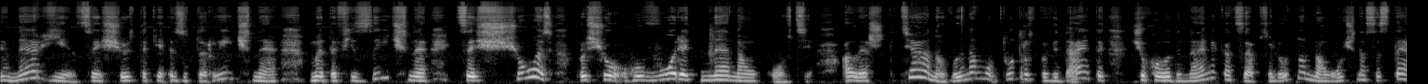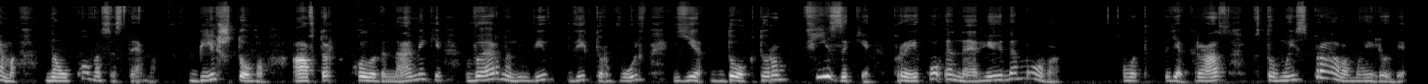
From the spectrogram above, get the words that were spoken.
енергії це щось таке езотеричне, метафізичне, це щось, про що говорять не науковці. Але ж, Тетяно, ви нам тут розповідаєте, що холодинаміка це абсолютно научна система, наукова система. Більш того, автор холодинаміки Вернон Віктор Вульф є доктором фізики, про яку енергію йде мова. От якраз в тому і справа, мої любі.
